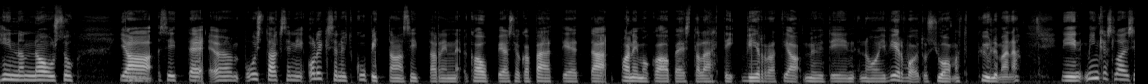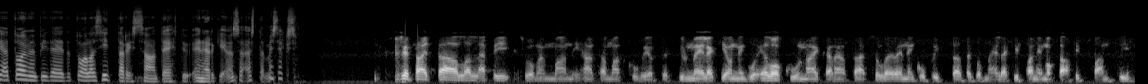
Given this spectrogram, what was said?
hinnan nousu. Ja mm. sitten muistaakseni, oliko se nyt Kupittaan Sittarin kauppias, joka päätti, että panimokaapeista lähti virrat ja myytiin noin virvoitusjuomat kylmänä. Niin minkälaisia toimenpiteitä tuolla Sittarissa on tehty energian säästämiseksi? Se taitaa olla läpi Suomen maan ihan samat kuviot. Että kyllä meilläkin on niin kuin elokuun aikana taisi olla ennen kupittaata, kun meilläkin panimokaapit pantiin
